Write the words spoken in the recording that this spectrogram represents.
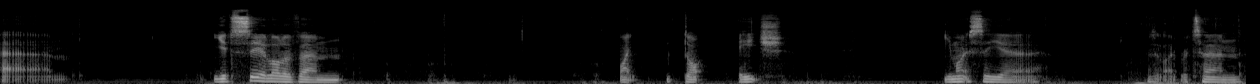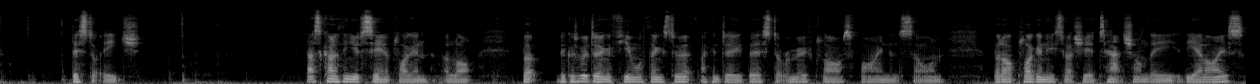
Um, you'd see a lot of um, dot each, you might see uh, is it like return this dot each. That's the kind of thing you'd see in a plugin a lot. But because we're doing a few more things to it, I can do this dot remove class, find, and so on. But our plugin needs to actually attach on the the LIs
